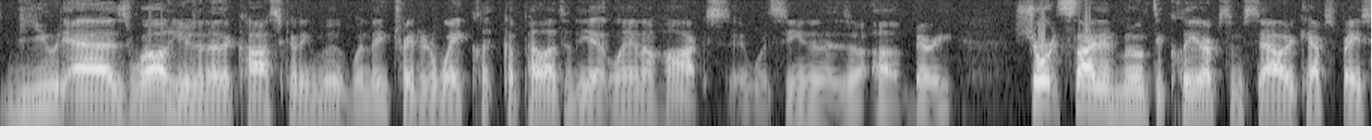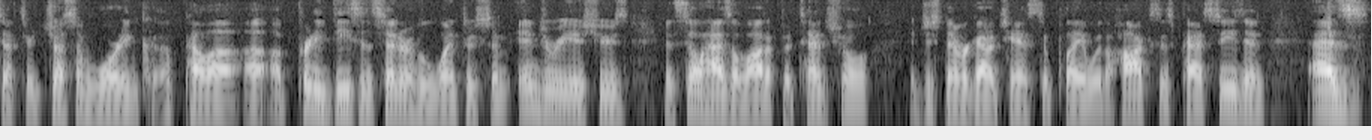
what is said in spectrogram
viewed as well. Here's another cost-cutting move. When they traded away Clint Capela to the Atlanta Hawks, it was seen as a, a very short-sighted move to clear up some salary cap space after just awarding Capela a, a pretty decent center who went through some injury issues and still has a lot of potential and just never got a chance to play with the Hawks this past season. As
